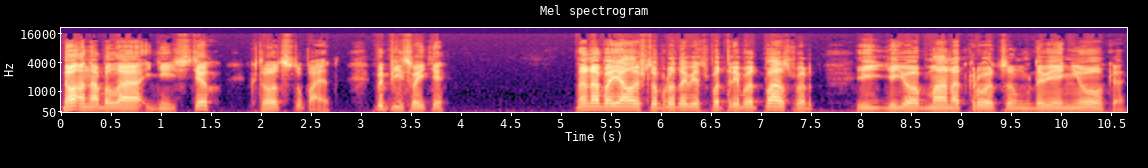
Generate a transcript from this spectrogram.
Но она была не из тех, кто отступает. Выписывайте. Она боялась, что продавец потребует паспорт, и ее обман откроется в мгновение ока.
